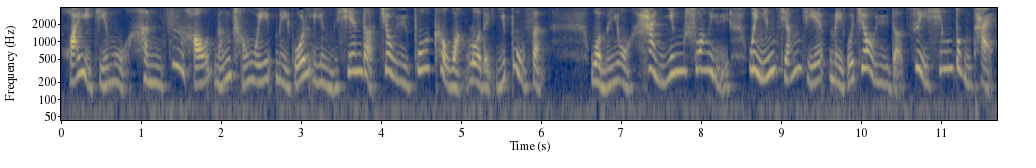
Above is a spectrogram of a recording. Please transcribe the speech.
华语节目很自豪能成为美国领先的教育播客网络的一部分。我们用汉英双语为您讲解美国教育的最新动态，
